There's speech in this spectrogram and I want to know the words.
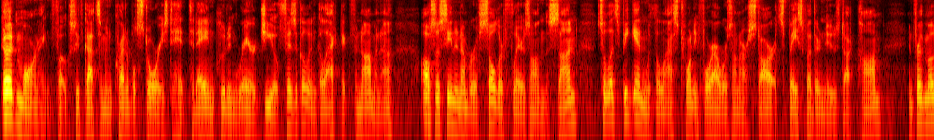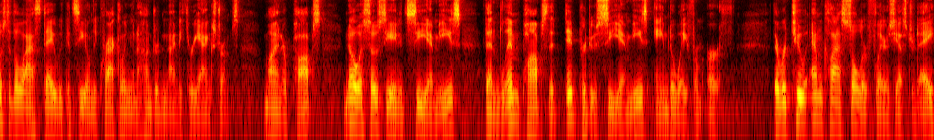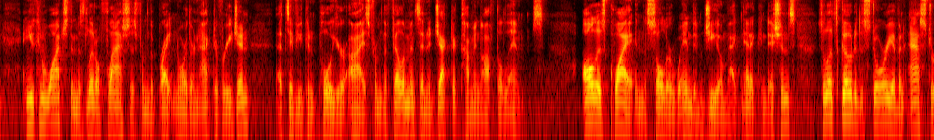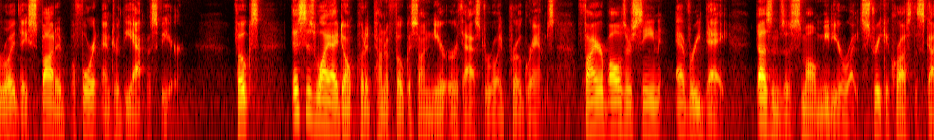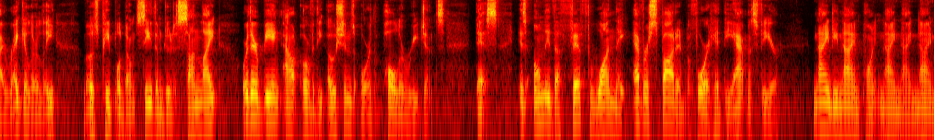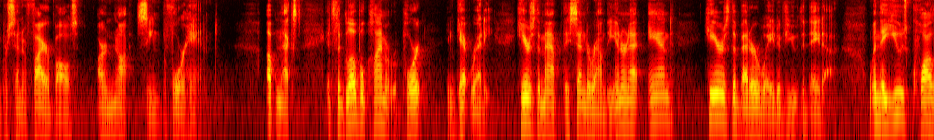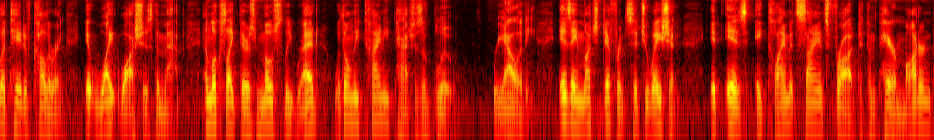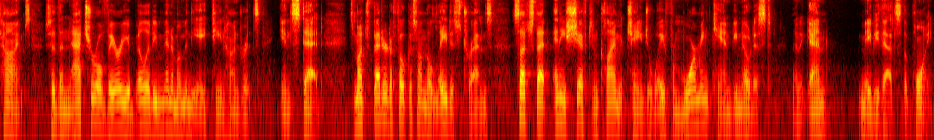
Good morning, folks. We've got some incredible stories to hit today, including rare geophysical and galactic phenomena. Also, seen a number of solar flares on the sun. So let's begin with the last 24 hours on our star at spaceweathernews.com. And for most of the last day, we could see only crackling in 193 angstroms. Minor pops, no associated CMEs, then limb pops that did produce CMEs aimed away from Earth. There were two M class solar flares yesterday, and you can watch them as little flashes from the bright northern active region. That's if you can pull your eyes from the filaments and ejecta coming off the limbs. All is quiet in the solar wind and geomagnetic conditions, so let's go to the story of an asteroid they spotted before it entered the atmosphere. Folks, this is why I don't put a ton of focus on near Earth asteroid programs. Fireballs are seen every day. Dozens of small meteorites streak across the sky regularly, most people don't see them due to sunlight or their being out over the oceans or the polar regions. This is only the fifth one they ever spotted before it hit the atmosphere. 99.999% of fireballs are not seen beforehand. Up next, it's the Global Climate Report, and get ready. Here's the map they send around the internet, and here's the better way to view the data. When they use qualitative coloring, it whitewashes the map and looks like there's mostly red with only tiny patches of blue. Reality is a much different situation. It is a climate science fraud to compare modern times to the natural variability minimum in the 1800s. Instead, it's much better to focus on the latest trends, such that any shift in climate change away from warming can be noticed. Then again, maybe that's the point.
